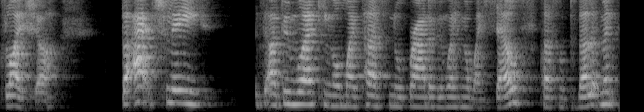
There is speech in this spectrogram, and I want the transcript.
Fleischer. But actually, I've been working on my personal brand. I've been working on myself, personal development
